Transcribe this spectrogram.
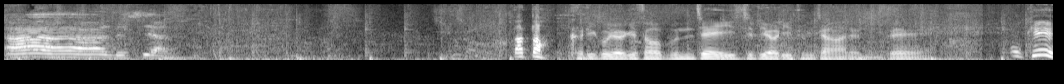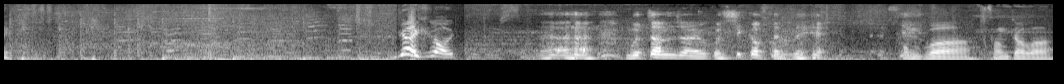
아, 아, 아 루시안. 땄다! 그리고 여기서 문제의 이즈리얼이 등장하는데. 오케이! 야 이거! 못 잡는 줄 알고 시겁했네. 성부와 성자와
